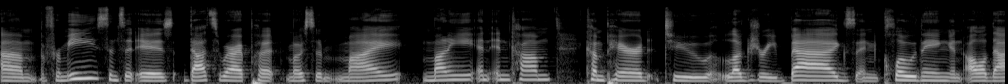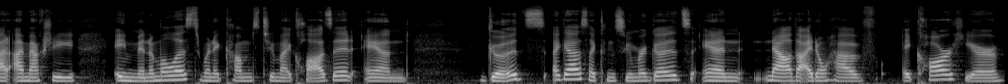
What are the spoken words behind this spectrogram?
Um, but for me, since it is, that's where I put most of my money and income compared to luxury bags and clothing and all of that. I'm actually a minimalist when it comes to my closet and goods, I guess, like consumer goods. And now that I don't have a car here,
